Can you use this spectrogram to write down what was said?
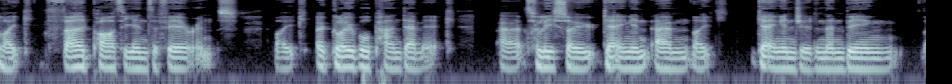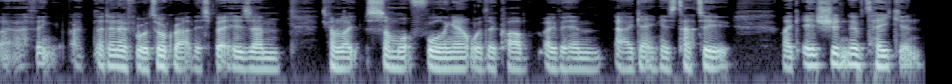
like third party interference, like a global pandemic, uh, Tolisso getting in, um, like getting injured and then being, I think, I, I don't know if we'll talk about this, but his, um, it's kind of like somewhat falling out with the club over him uh, getting his tattoo. Like it shouldn't have taken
